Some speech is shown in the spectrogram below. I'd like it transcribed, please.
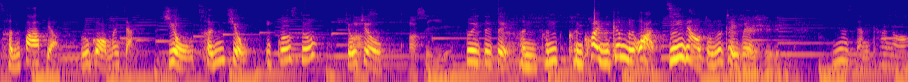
乘法表，如果我们讲九乘九 equals to 九九二十一。对对对，很很很快，你根本哇几秒钟就可以背。你要想看哦。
